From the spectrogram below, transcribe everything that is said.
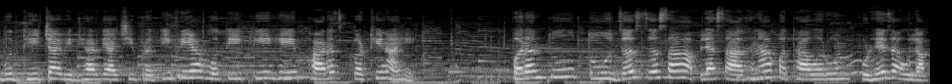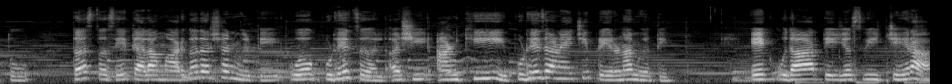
बुद्धीच्या विद्यार्थ्याची प्रतिक्रिया होती की हे फारच कठीण आहे. परंतु तो जसजसा आपल्या साधना पथावरून पुढे जाऊ लागतो तसतसे त्याला मार्गदर्शन मिळते व पुढे चल अशी आणखीही पुढे जाण्याची प्रेरणा मिळते. एक उदार तेजस्वी चेहरा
